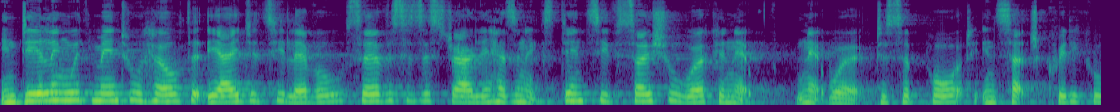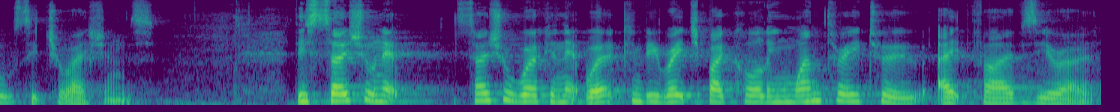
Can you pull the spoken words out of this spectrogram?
In dealing with mental health at the agency level, Services Australia has an extensive social worker net network to support in such critical situations. This social, net social worker network can be reached by calling 132 850.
